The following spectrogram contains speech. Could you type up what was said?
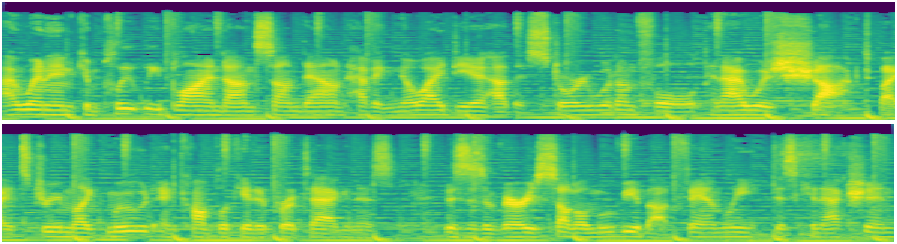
I went in completely blind on Sundown, having no idea how this story would unfold, and I was shocked by its dreamlike mood and complicated protagonist. This is a very subtle movie about family, disconnection,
